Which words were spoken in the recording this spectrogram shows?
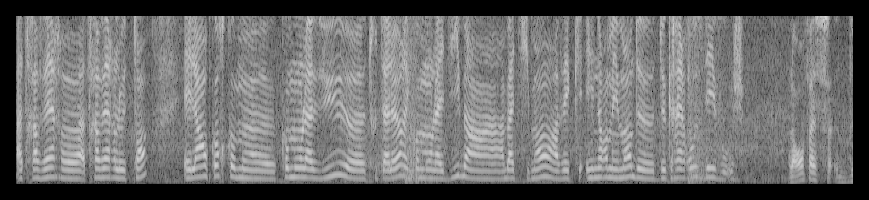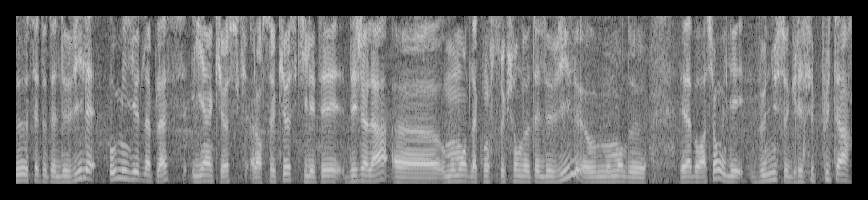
à travers, à travers le temps. Et là encore, comme, comme on l'a vu tout à l'heure et comme on l'a dit, ben, un bâtiment avec énormément de, grès rose des Vosges. Alors en face de cet hôtel de ville, au milieu de la place, il y a un kiosque. Alors ce kiosque, il était déjà là euh, au moment de la construction de l'hôtel de ville, au moment de l'élaboration. Il est venu se greffer plus tard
